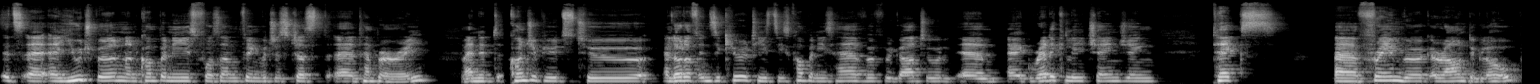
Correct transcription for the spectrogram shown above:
It's a, a, huge burden on companies for something which is just uh, temporary and it contributes to a lot of insecurities these companies have with regard to um, a radically changing tax uh, framework around the globe.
